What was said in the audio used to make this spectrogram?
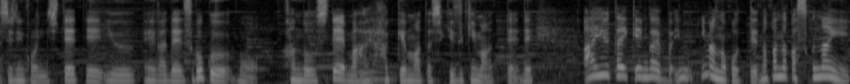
主人公にしてっていう映画ですごくもう感動して、まあ、うん。発見もあったし気づきもあってでああいう体験がやっぱ今今の子ってなかなか少ないん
